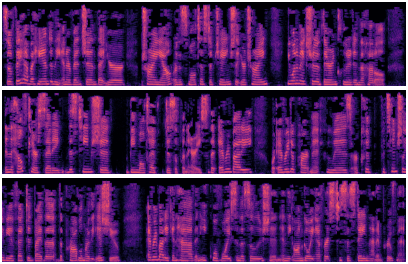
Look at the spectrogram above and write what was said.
So if they have a hand in the intervention that you're trying out or the small test of change that you're trying, you want to make sure that they're included in the huddle. In the healthcare setting, this team should be multidisciplinary so that everybody or every department who is or could potentially be affected by the, the problem or the issue, everybody can have an equal voice in the solution and the ongoing efforts to sustain that improvement.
